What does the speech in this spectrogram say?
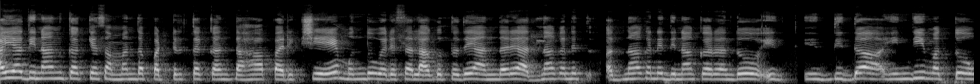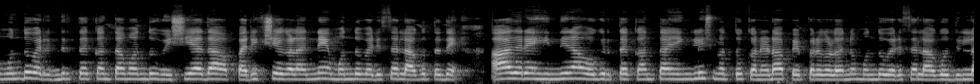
ಆಯಾ ದಿನಾಂಕಕ್ಕೆ ಸಂಬಂಧಪಟ್ಟಿರ್ತಕ್ಕಂತಹ ಪರೀಕ್ಷೆಯೇ ಮುಂದುವರೆಸಲಾಗುತ್ತದೆ. ಅಂದರೆ ಹದಿನಾಲ್ಕನೇ ಹದಿನಾಲ್ಕನೇ ದಿನಾಂಕರಂದು ಇದ್ದಿದ್ದ ಹಿಂದಿ ಮತ್ತು ಮುಂದುವರೆದಿರ್ತಕ್ಕಂಥ ಒಂದು ವಿಷಯದ ಪರೀಕ್ಷೆಗಳನ್ನೇ ಮುಂದುವರಿಸಲಾಗುತ್ತದೆ. ಆದರೆ ಹಿಂದಿನ ಹೋಗಿರ್ತಕ್ಕಂಥ ಇಂಗ್ಲೀಷ್ ಮತ್ತು ಕನ್ನಡ ಪೇಪರ್ಗಳನ್ನು ಮುಂದುವರಿಸಲಾಗುವುದಿಲ್ಲ.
